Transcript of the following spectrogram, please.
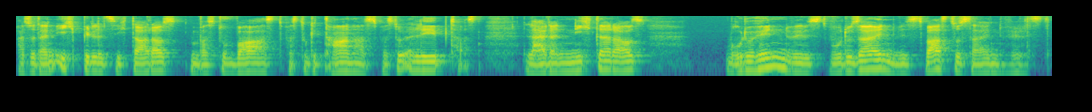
Also dein Ich bildet sich daraus, was du warst, was du getan hast, was du erlebt hast. Leider nicht daraus, wo du hin willst, wo du sein willst, was du sein willst.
